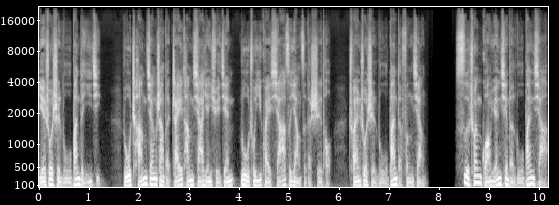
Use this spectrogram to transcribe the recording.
也说是鲁班的遗迹，如长江上的翟塘峡岩穴间露出一块匣子样子的石头，传说是鲁班的封箱。四川广元县的鲁班峡，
